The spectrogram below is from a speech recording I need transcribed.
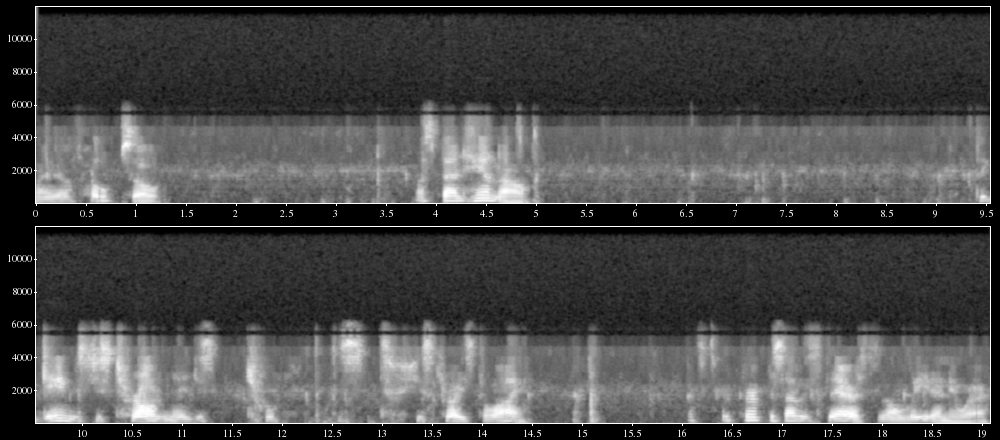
I hope so. I stand here now. The game is just trying, it just, just tries to lie. What's the purpose of the stairs? They don't lead anywhere.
